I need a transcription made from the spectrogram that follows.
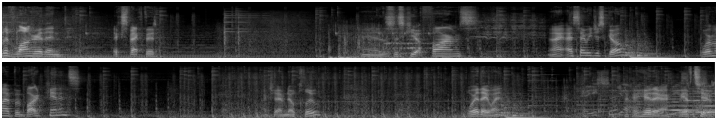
lived longer than expected. And let's just queue up farms. I, I say we just go. Where are my bombard cannons? Actually, I have no clue where they went. Okay, here they are. We have two.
